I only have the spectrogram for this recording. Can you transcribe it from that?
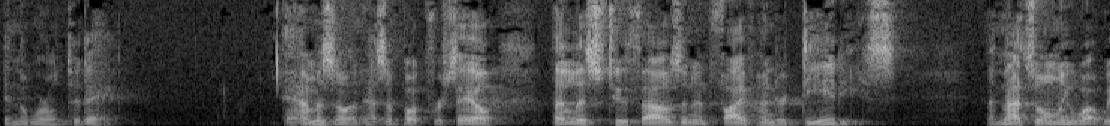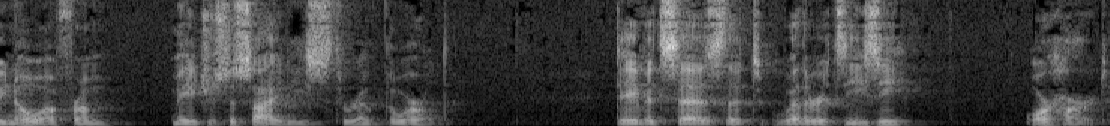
in the world today. Amazon has a book for sale that lists 2,500 deities, and that's only what we know of from major societies throughout the world. David says that whether it's easy or hard,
